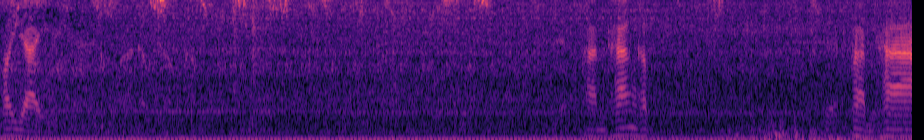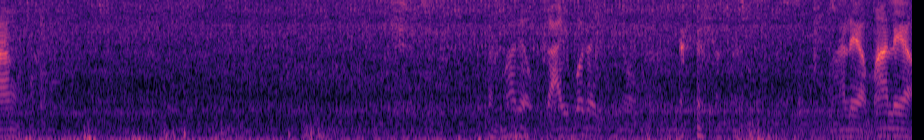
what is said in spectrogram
พ่อใหญ่ผ่านทางครับผ่านทางมาแล้วไกลบ่ได้พี่น้อง มาแล้วมาแล้ว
